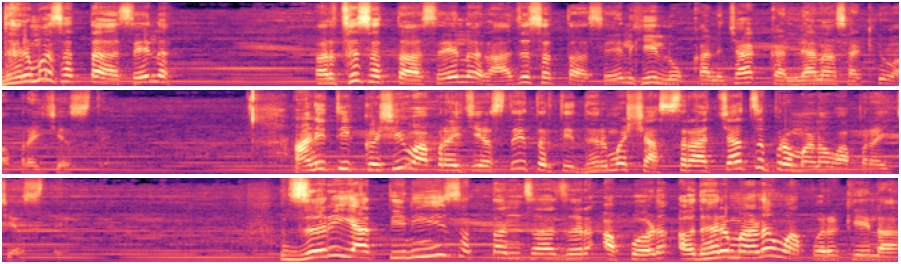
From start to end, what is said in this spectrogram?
धर्मसत्ता असेल अर्थसत्ता असेल राजसत्ता असेल ही लोकांच्या कल्याणासाठी वापरायची असते. आणि ती कशी वापरायची असते? तर ती धर्मशास्त्राच्याच प्रमाण वापरायची असते. जर या तिन्ही सत्तांचा जर आपण अधर्मानं वापर केला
